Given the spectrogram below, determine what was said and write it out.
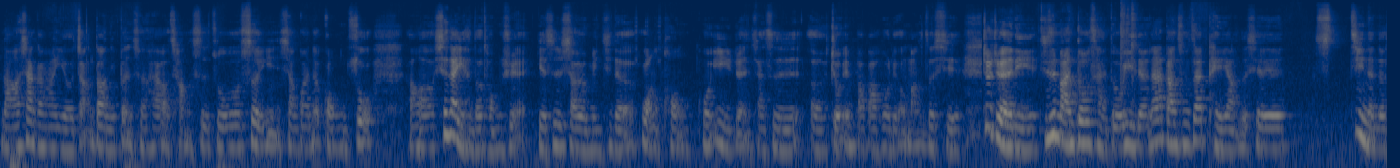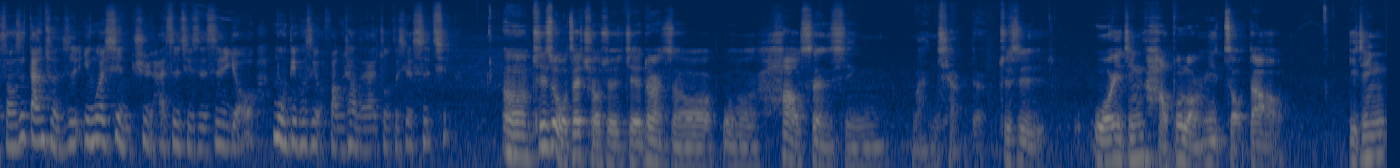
然后像刚刚也有讲到，你本身还有尝试做摄影相关的工作，然后现在也很多同学也是小有名气的网红或艺人，像是呃九 M 八八或流氓这些，就觉得你其实蛮多才多艺的。那当初在培养这些技能的时候，是单纯是因为兴趣，还是其实是有目的或是有方向的在做这些事情？嗯，其实我在求学阶段的时候，我好胜心蛮强的，就是我已经好不容易走到，已经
